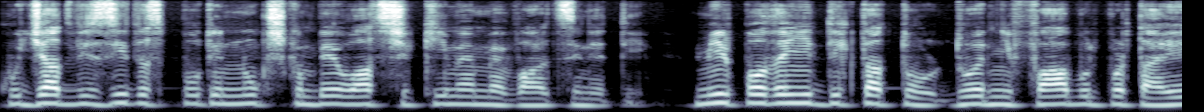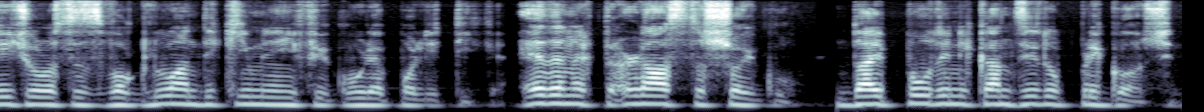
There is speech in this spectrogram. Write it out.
ku gjatë vizitës Putin nuk shkëmbeu as shikime me vartësin e tij. Mirëpo dhe një diktature i duhet një fabul për ta hequr ose zvogëluar ndikimin e një figure politike, edhe në këtë rast të Shoigu. Ndaj Putin ka nxitur Prigozhin,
